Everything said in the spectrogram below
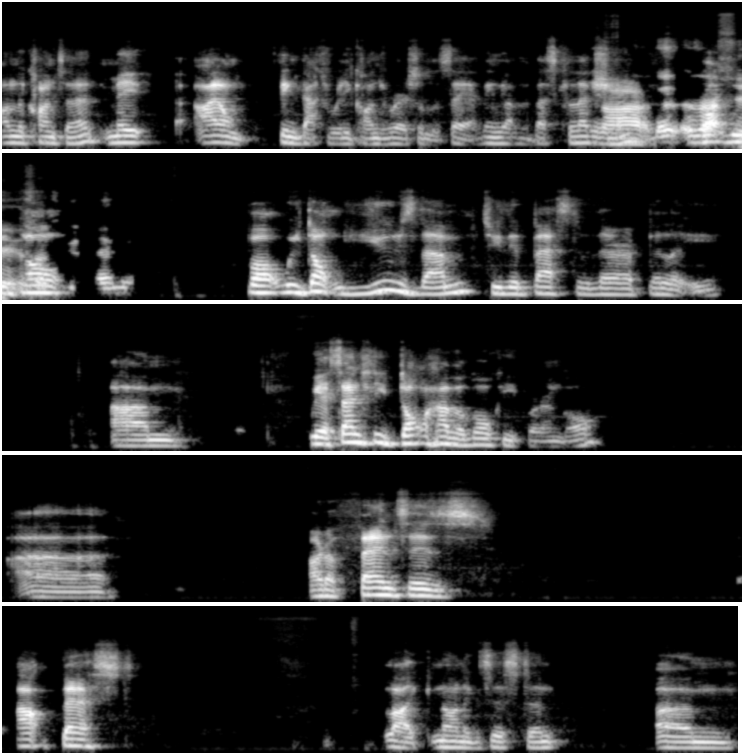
on the continent. May I don't think that's really controversial to say. I think we have the best collection. Nah, but, we don't, but we don't use them to the best of their ability. Um, we essentially don't have a goalkeeper in goal. Uh, our defense is at best like non-existent. Um,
